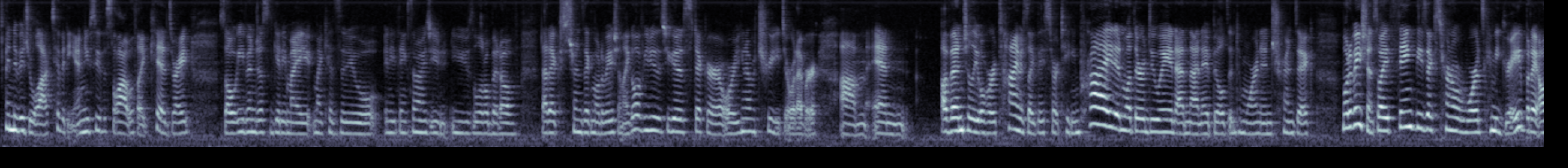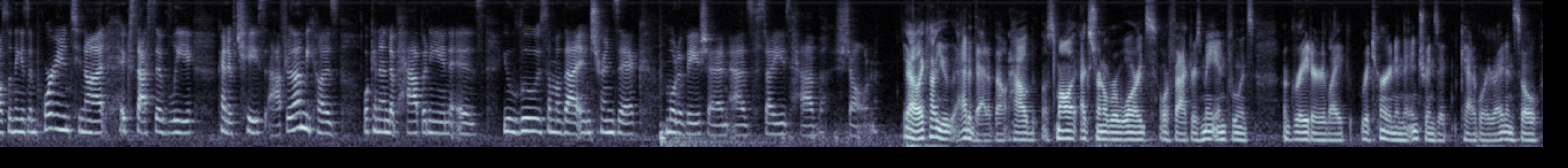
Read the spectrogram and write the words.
individual activity. And you see this a lot with like kids, right? So even just getting my my kids to do anything, sometimes you, you use a little bit of that extrinsic motivation, like oh, if you do this, you get a sticker, or you can have a treat, or whatever. Um, and eventually, over time, it's like they start taking pride in what they're doing, and then it builds into more an intrinsic motivation. So I think these external rewards can be great, but I also think it's important to not excessively kind of chase after them because what can end up happening is you lose some of that intrinsic motivation as studies have shown. Yeah, I like how you added that about how small external rewards or factors may influence a greater like return in the intrinsic category, right? And so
